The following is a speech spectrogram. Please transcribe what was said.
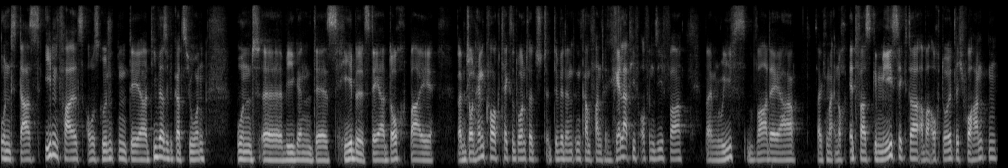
Und das ebenfalls aus Gründen der Diversifikation und wegen des Hebels, der doch bei beim John Hancock Tax Advantage Dividend Income Fund relativ offensiv war. Beim Reeves war der ja, sag ich mal, noch etwas gemäßigter, aber auch deutlich vorhanden.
